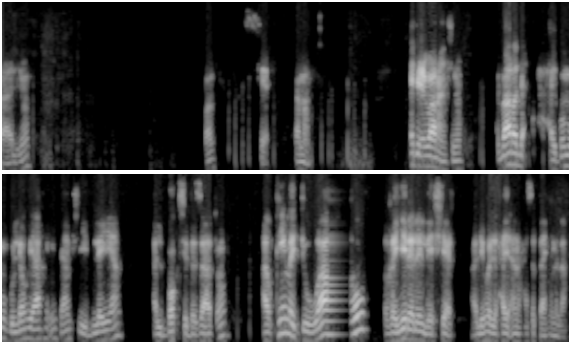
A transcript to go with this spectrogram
value share تمام. هذه عبارة عن شنو؟ عبارة دي حيقوم يقول له يا أخي أنت أمشي جيب لي ال box ده ذاته. القيمة جواه غيرها لي لل share اللي هو الحقيقة أنا حسبتها هنا ده.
